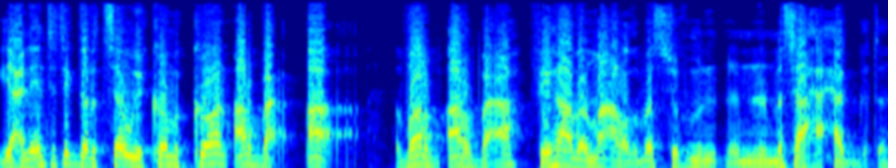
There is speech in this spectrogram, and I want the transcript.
يعني أنت تقدر تسوي كوميك كون أربع آه ضرب أربعة في هذا المعرض بس شوف من المساحة حقته.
